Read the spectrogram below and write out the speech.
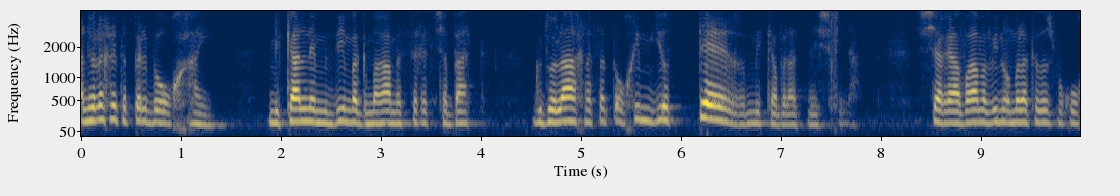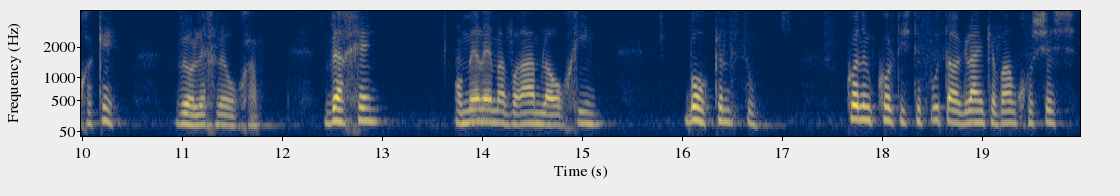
אני הולך לטפל באורחי. מכאן למדים בגמרא מסכת שבת, גדולה הכנסת אורחים יותר מקבלת פני שכינה. שהרי אברהם אבינו אומר לקדוש ברוך הוא, חכה, והולך לאורחיו. ואכן, אומר להם אברהם לאורחים, בואו, כנסו. קודם כל תשטפו את הרגליים, כי אברהם חושש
